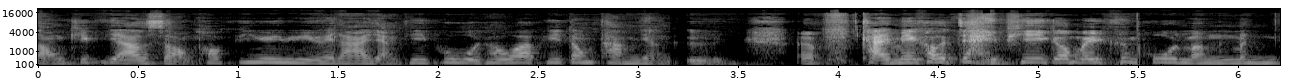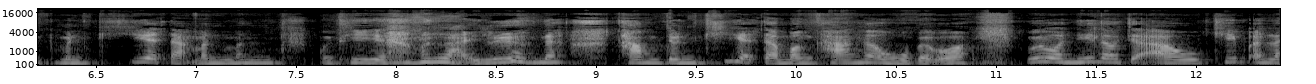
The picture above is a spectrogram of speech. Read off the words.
สองคลิปยาวสองเพราะพี่ไม่มีเวลาอย่างที่พูดเพราะว่าพี่ต้องทำอย่างอื่นเออใครไม่เข้าใจพี่ก็ไม่พูดมันมันมันเครียดอะมันมันบางทีมันหลายเรื่องนะทำจนเครียดแต่บางครั้งอะโอ้แบบว่าวันนี้เราจะเอาคลิปอะไร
